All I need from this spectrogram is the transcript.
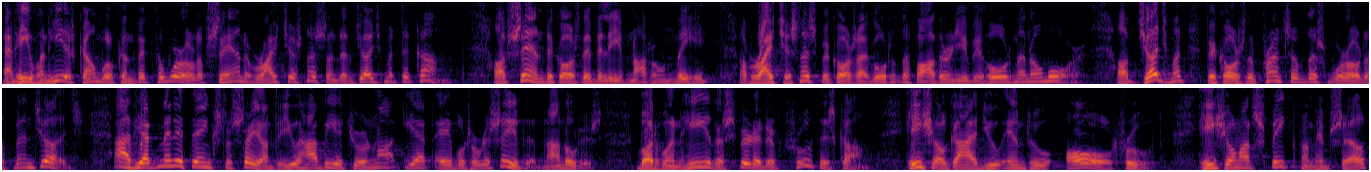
And he, when he is come, will convict the world of sin, of righteousness, and of judgment to come of sin because they believe not on me, of righteousness because I go to the Father and you behold me no more, of judgment because the prince of this world hath been judged. I have yet many things to say unto you, howbeit you're not yet able to receive them. Now notice, but when he, the Spirit of truth, is come, he shall guide you into all truth. He shall not speak from himself,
